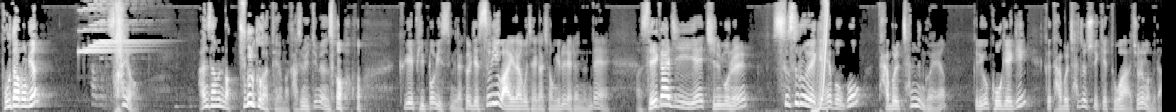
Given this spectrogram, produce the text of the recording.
보다 보면 사요. 안 사면 막 죽을 것 같아요. 막 가슴이 뛰면서. 그게 비법이 있습니다. 그걸 이제 3Y라고 제가 정의를 내렸는데 세 가지의 질문을 스스로에게 해보고 답을 찾는 거예요. 그리고 고객이 그 답을 찾을 수 있게 도와주는 겁니다.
